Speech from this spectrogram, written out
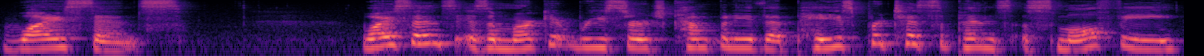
Wysense. Wysense is a market research company that pays participants a small fee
